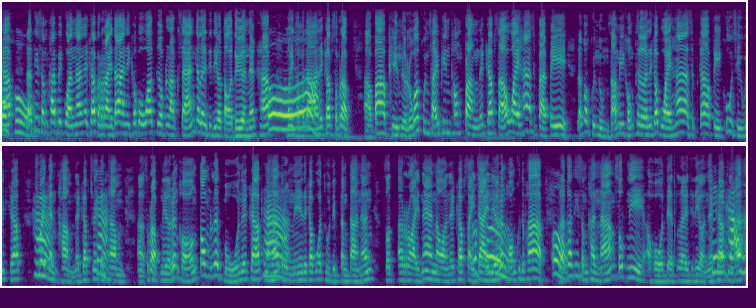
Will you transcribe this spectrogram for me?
ครับโอ้โหและที่สำคัญไปกว่านั้นนะครับรายได้นี่เขาบอกว่าเกือบหลักแสนกันเลยทีเดียวต่อเดือนนะครับโอ้ไม่ธรรมดานะครับสำหรับอ่า ป้าพิน หรือว่าคุณสายพินทองปรังนะครับสาววัย 58 ปี แล้วก็คุณหนุ่มสามีของเธอนะครับวัย 59 ปีคู่ชีวิตครับค่ะช่วยกันทำนะครับช่วยกันค่ะทำอ่าสำหรับในเรื่องของต้มเลือดหมูนะครับค่ะนะฮะตรงนี้นะครับวัตถุดิบต่างๆ นั้น สดอร่อยแน่นอนนะครับใส่ใจโอ้โหในเรื่องของคุณภาพโอ้แล้วก็ที่สำคัญน้ำซุปนี่โอ้โหเด็ดเลยทีเดียวนะใช่คไหมรับคะนฮโอ้โห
